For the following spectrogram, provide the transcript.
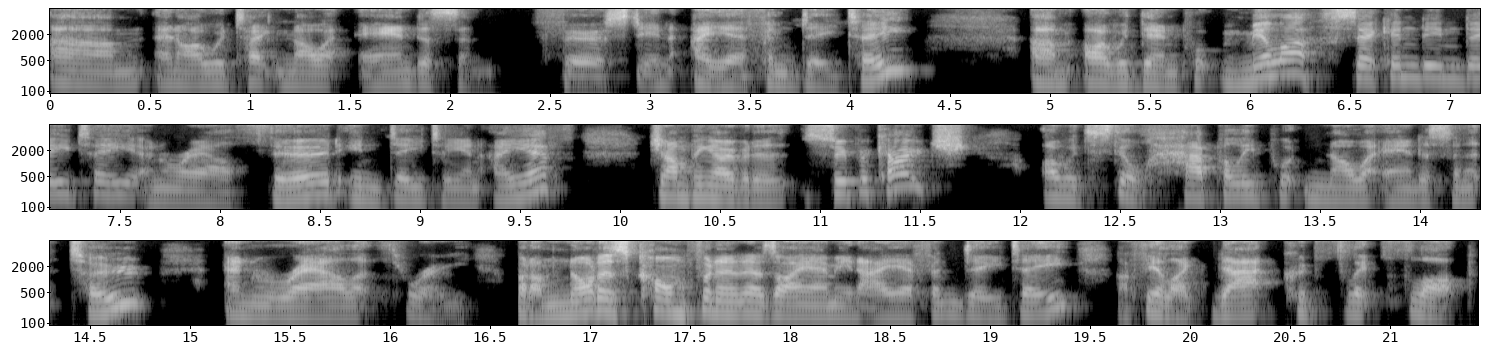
um, and I would take Noah Anderson first in AF and DT. Um, I would then put Miller second in DT and Rowell third in DT and AF. Jumping over to Supercoach, I would still happily put Noah Anderson at two and Rowell at three. But I'm not as confident as I am in AF and DT. I feel like that could flip flop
